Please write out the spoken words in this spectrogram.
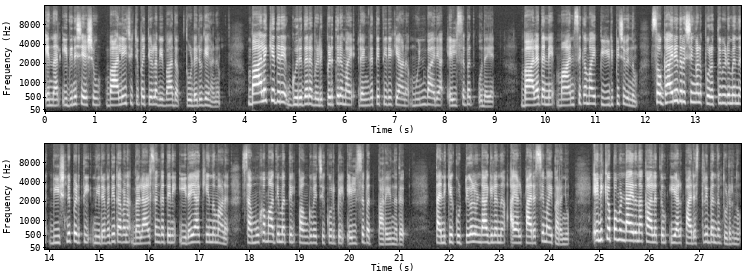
എന്നാൽ ഇതിനുശേഷവും ബാലയെ ചുറ്റിപ്പറ്റിയുള്ള വിവാദം തുടരുകയാണ്. ബാലയ്ക്കെതിരെ ഗുരുതര വെളിപ്പെടുത്തലുമായി രംഗത്തെത്തിയിരിക്കുകയാണ് മുൻ ഭാര്യ എലിസബത്ത് ഉദയൻ. ബാല തന്നെ മാനസികമായി പീഡിപ്പിച്ചുവെന്നും സ്വകാര്യ ദൃശ്യങ്ങൾ പുറത്തുവിടുമെന്ന് ഭീഷണിപ്പെടുത്തി നിരവധി തവണ ബലാത്സംഗത്തിന് ഇരയാക്കിയെന്നുമാണ് സമൂഹമാധ്യമത്തിൽ പങ്കുവച്ച കുറിപ്പിൽ എലിസബത്ത് പറയുന്നത്. തനിക്ക് കുട്ടികളുണ്ടാകില്ലെന്ന് അയാൾ പരസ്യമായി പറഞ്ഞു. എനിക്കൊപ്പമുണ്ടായിരുന്ന കാലത്തും ഇയാൾ പരസ്ത്രീ ബന്ധം തുടർന്നു.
